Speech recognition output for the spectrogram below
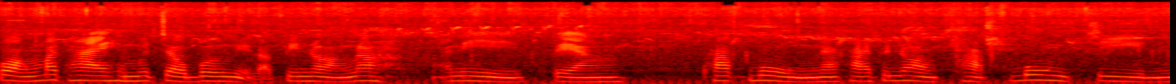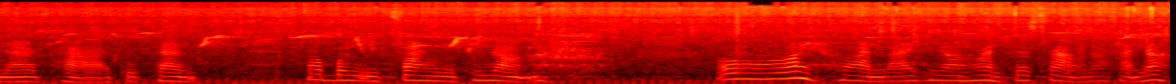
กล่องมาทายให้มือเจ้าเบิ้งนี่แหละพี่น้องเนาะอันนี้แปลงผักบุ้งนะคะ พี่น้องผักบุ้งจีนนะคะ ทุกท่านมาเบิ้งอีกฟังนี่พี่น้องโอ้ยหวานหลายพี่น้องหวานจะสาวนะคะเนาะ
